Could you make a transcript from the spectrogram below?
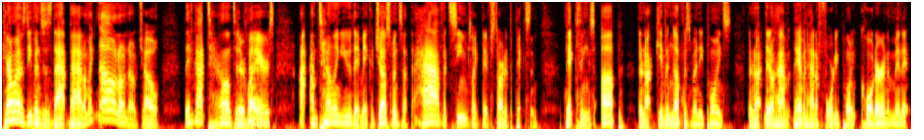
Carolina's defense is that bad. I'm like, no, no, no, Joe. They've got talented They're players. I, I'm telling you, they make adjustments at the half. It seems like they've started to pick some, pick things up. They're not giving up as many points. They're not. They don't have. They haven't had a 40 point quarter in a minute.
